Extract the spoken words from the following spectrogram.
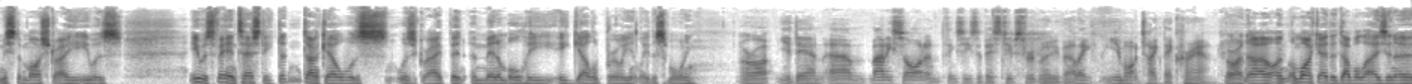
Mr. Maestro, he was he was fantastic. Dun- Dunkel was was great, but amenable. He he galloped brilliantly this morning. All right, you're down. Um, Marty Simon thinks he's the best tipster at Moonee Valley. You might take that crown. All right, no, I, I might go the double A's in a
